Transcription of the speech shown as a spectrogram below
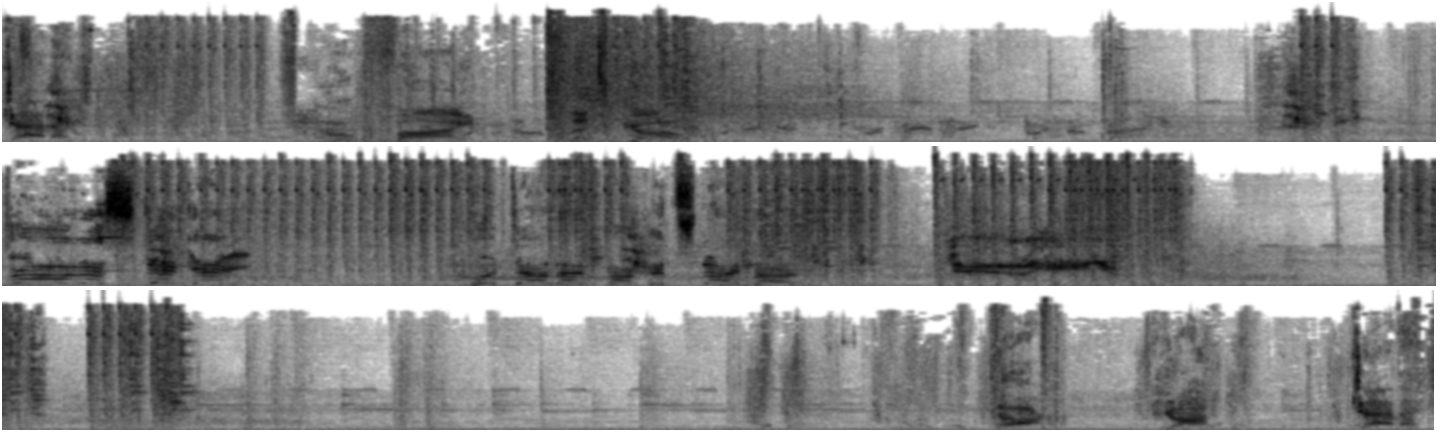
Get it! Fine. Let's go! Throw in a sticky! Put down that fucking sniper! Yeah, I hear you! God! Get it!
